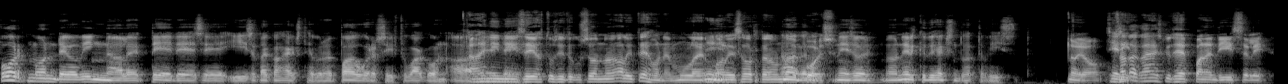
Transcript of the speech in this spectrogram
Ford Mondeo Vignale TDCi 180 hevosen PowerShift Wagon AVD. Ai niin, niin, se johtuu siitä, kun se on alitehonen. Mulle, niin. Mä olin sortanut noin Aivan, pois. Niin, se oli no 49 500. No joo, se 180 heppanen dieseli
